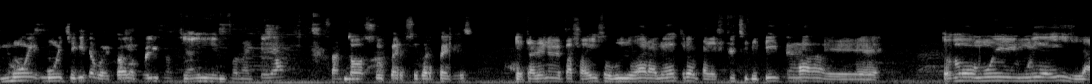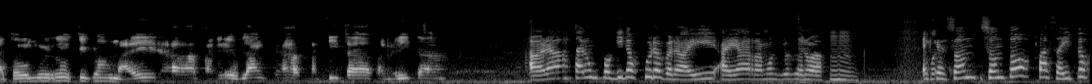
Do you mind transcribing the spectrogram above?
muy, muy chiquito, porque todos los pueblitos que hay en Formentera son todos súper, súper pequeños. Y está lleno de pasadizos de un lugar al otro, callecita chiquitita, eh, todo muy, muy de isla, todo muy rústico, madera, paredes blancas, plantita, palmerita. Ahora va a estar un poquito oscuro, pero ahí, ahí agarramos luz de nuevo. Es que son, son todos pasaditos,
